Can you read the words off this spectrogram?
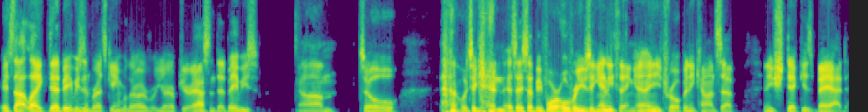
It's not like dead babies in Brett's game where they're you're up to your ass and dead babies. Um, so, which again, as I said before, overusing anything, any trope, any concept any shtick is bad.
